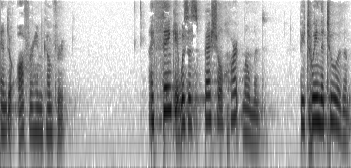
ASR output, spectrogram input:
and to offer him comfort. I think it was a special heart moment between the two of them.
